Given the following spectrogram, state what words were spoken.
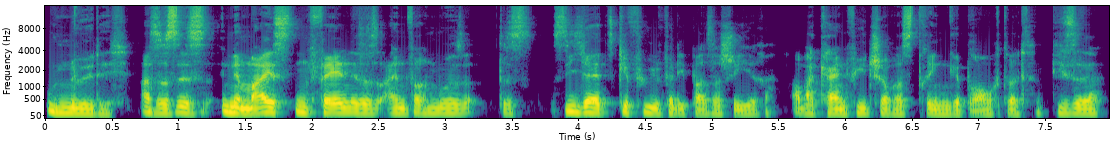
unnötig. Also es ist in den meisten Fällen ist es einfach nur das Sicherheitsgefühl für die Passagiere, aber kein Feature, was dringend gebraucht wird. Diese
